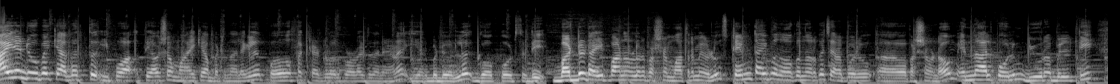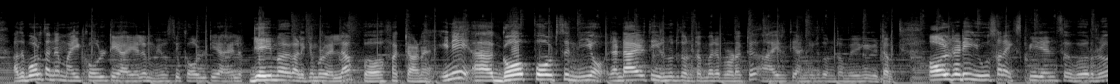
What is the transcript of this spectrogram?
ആയിരം രൂപയ്ക്ക് അകത്ത് ഇപ്പോൾ അത്യാവശ്യം വാങ്ങിക്കാൻ പറ്റുന്ന അല്ലെങ്കിൽ പെർഫെക്റ്റ് ആയിട്ടുള്ള ഒരു പ്രോഡക്റ്റ് തന്നെയാണ് ഇയർബഡുകളിൽ ഗോപോർട്സ് ഡി ബഡ് ടൈപ്പ് ആണെന്നുള്ള പ്രശ്നം മാത്രമേ ഉള്ളൂ. സ്റ്റെം ടൈപ്പ് നോക്കുന്നവർക്ക് ചിലപ്പോൾ ഒരു പ്രശ്നം ഉണ്ടാവും. എന്നാൽ പോലും ഡ്യൂറബിലിറ്റി അതുപോലെ തന്നെ മൈ ക്വാളിറ്റി ആയാലും മ്യൂസിക് ക്വാളിറ്റി ആയാലും ഗെയിം കളിക്കുമ്പോഴും എല്ലാം പെർഫെക്റ്റ് ആണ്. ഇനി ഗോ പോർട്സ് നിയോ രണ്ടായിരത്തി ഇരുന്നൂറ്റി തൊണ്ണൂറ്റൊമ്പത് പ്രോഡക്റ്റ് ആയിരത്തി അഞ്ഞൂറ്റി തൊണ്ണൂറ്റൊമ്പത് കിട്ടും. ഓൾറെഡി യൂസർ എക്സ്പീരിയൻസ് വേറൊരു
